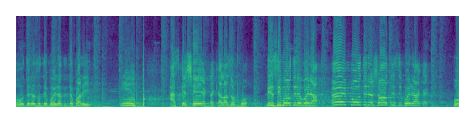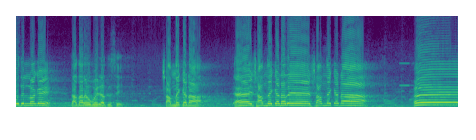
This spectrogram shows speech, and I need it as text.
বৌদিরে যদি বইরা দিতে পারি আজকে সেই একটা খেলা জমবো। দিছি বৌদিরে বইরা, এই বৌদিরে সহ দিছি বইরা আঁকে বৌদির লগে দাদারও বইরা দিছি। সামনে কেডা? এই, সামনে কেডা রে? সামনে কেডা? এই,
